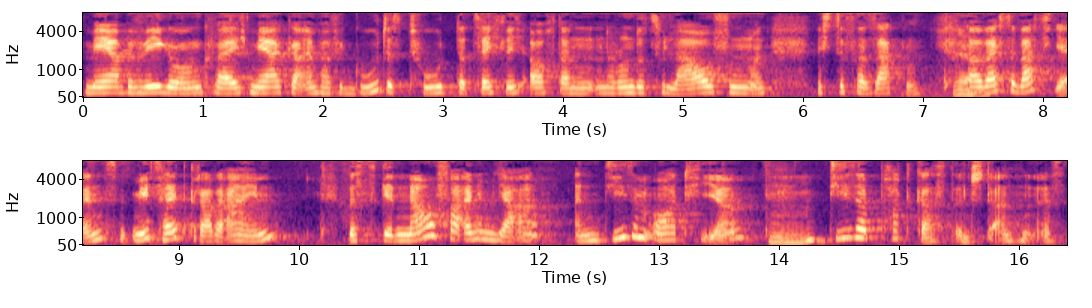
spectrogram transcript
mehr Bewegung, weil ich merke einfach, wie gut es tut, tatsächlich auch dann eine Runde zu laufen und nicht zu versacken. Ja. Aber weißt du was, Jens? Mir fällt gerade ein, dass genau vor einem Jahr an diesem Ort hier mhm. dieser Podcast entstanden ist.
